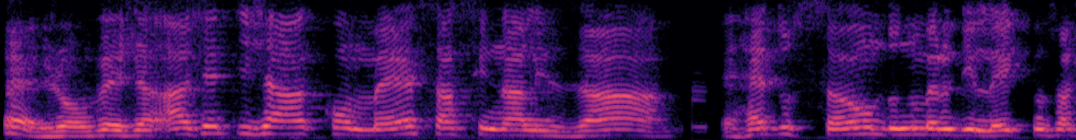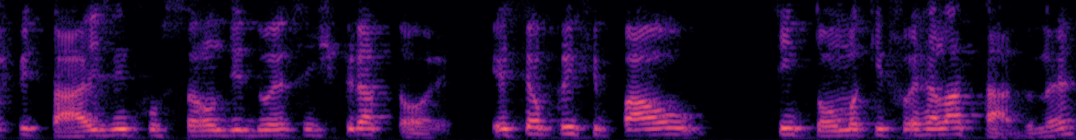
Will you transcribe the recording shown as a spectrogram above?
É, João, veja, a gente já começa a sinalizar redução do número de leitos nos hospitais em função de doença respiratória. Esse é o principal sintoma que foi relatado, né?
